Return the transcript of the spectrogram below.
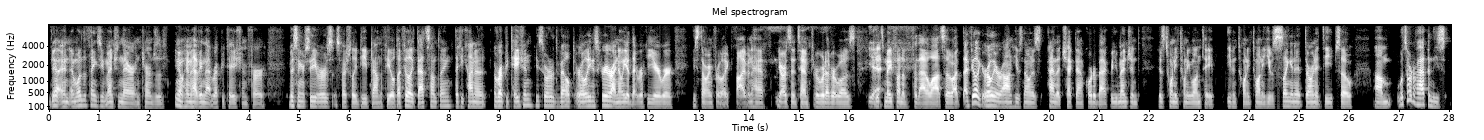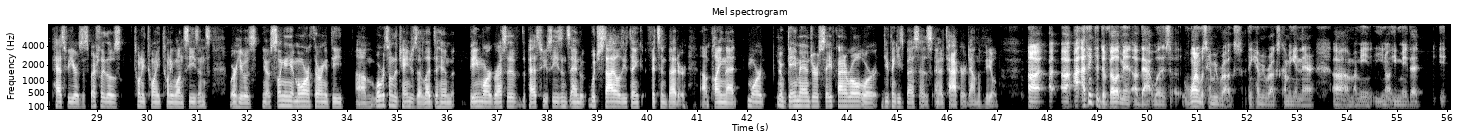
Yeah, and, and one of the things you mentioned there in terms of you know him having that reputation for missing receivers, especially deep down the field, I feel like that's something that he kind of a reputation he sort of developed early in his career. I know he had that rookie year where he's throwing for like five and a half yards an attempt or whatever it was. Yeah. He gets made fun of for that a lot. So I, I feel like earlier on he was known as kind of the check down quarterback, but you mentioned his 2021 tape, even 2020, he was slinging it, throwing it deep. So um, what sort of happened these past few years, especially those 2020, 21 seasons where he was, you know, slinging it more, throwing it deep? Um, what were some of the changes that led to him being more aggressive the past few seasons, and which style do you think fits him better? Uh, playing that more you know, game manager, safe kind of role, or do you think he's best as an attacker down the field? Uh, uh, I think the development of that was uh, one was Henry Ruggs. I think Henry Ruggs coming in there. Um, I mean, you know, he made that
